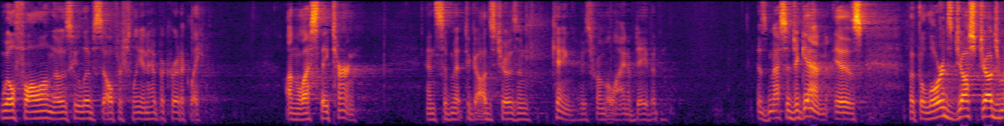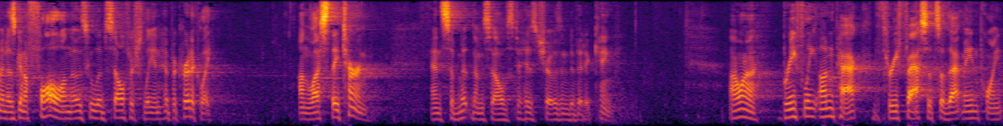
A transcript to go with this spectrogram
will fall on those who live selfishly and hypocritically unless they turn and submit to God's chosen king who's from the line of David. His message again is that the Lord's just judgment is going to fall on those who live selfishly and hypocritically unless they turn and submit themselves to his chosen Davidic king. I want to briefly unpack the three facets of that main point,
